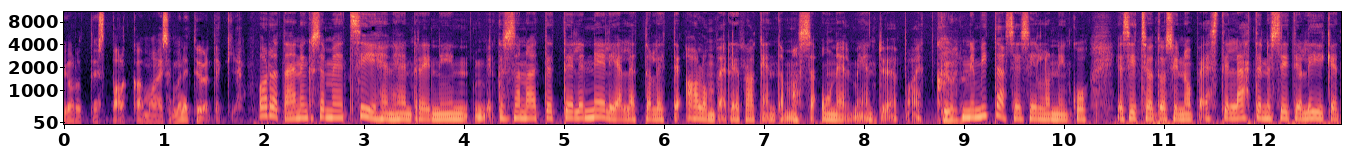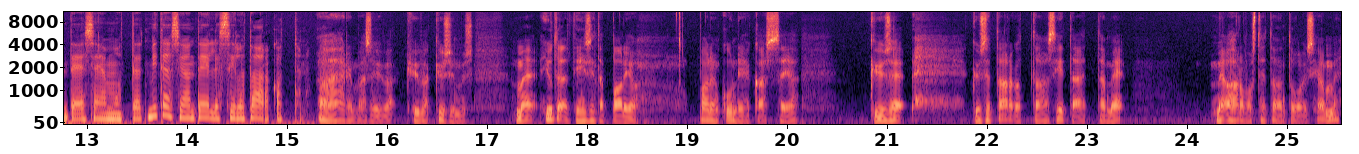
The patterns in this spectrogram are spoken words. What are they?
jouduttiin sitten palkkaamaan ensimmäinen työntekijä. Odota ennen kuin sä menet siihen, Henri, niin kun sä sanoit, että teille neljälle että olitte alun perin rakentamassa unelmien työpaikka. Kyllä. Niin mitä se silloin, niin kuin, ja sitten se on tosi nopeasti lähtenyt siitä jo liikenteeseen, mutta että mitä se on teille silloin tarkoittanut? Ah, äärimmäisen hyvä, hyvä kysymys. Me juteltiin sitä paljon, paljon kundien kanssa ja kyllä se, Kyllä se tarkoittaa sitä, että me, me arvostetaan toisiamme,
